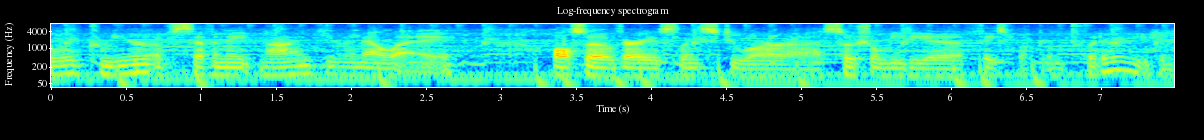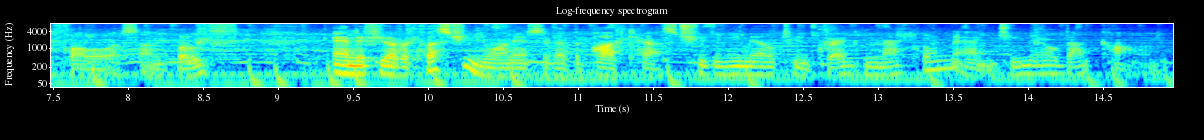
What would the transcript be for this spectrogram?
world premiere of 789 here in LA. Also, various links to our uh, social media, Facebook and Twitter. You can follow us on both. And if you have a question you want answered at the podcast, shoot an email to gregmachlin at gmail.com.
